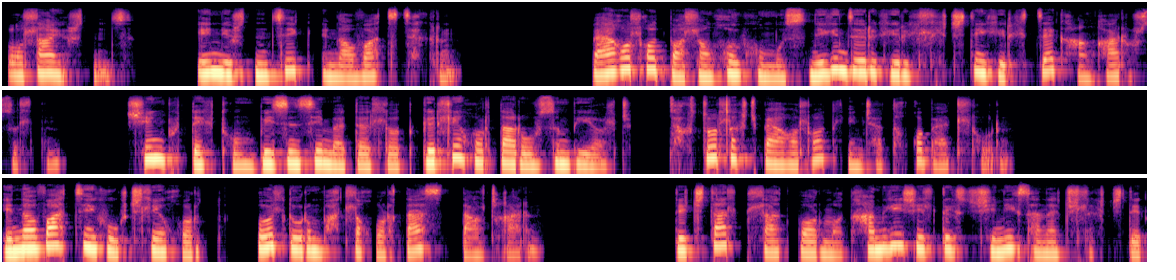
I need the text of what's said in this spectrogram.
Улаан ертөнц. Энэ ертөнцийг инновац захирна. Байгууллагууд болон хувь хүмүүс нэгэн зэрэг хэрэглэгчдийн хэрэгцээг ханхаар өрсөлдөнө. Шинэ бүтээгдэхүүн, бизнесийн модельлууд гэрлийн хурдаар үүсэн бий болж, зохицуулагч байгууллагууд хийн чадахгүй байдал хүрнэ. Инновацийн хөгжлийн хурд, хууль дүрэн батлах хурдаас давж гарна. Дижитал платформуд хамгийн шилдэг шинийг санаачлагчдыг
